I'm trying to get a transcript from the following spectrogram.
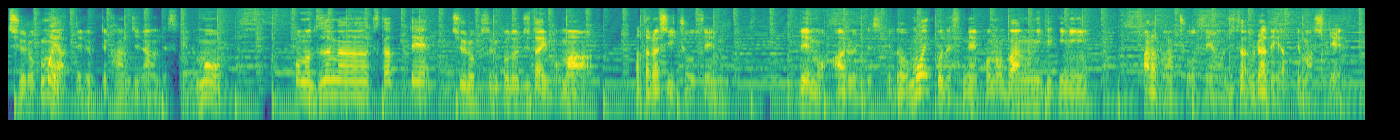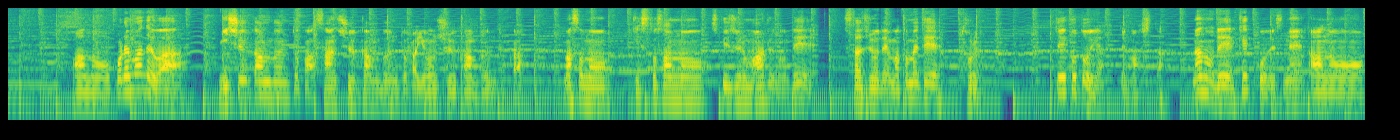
収録もやってるって感じなんですけども、この Zoom 使って収録すること自体もまあ新しい挑戦でもあるんですけど、もう一個ですね、この番組的に新たな挑戦を実は裏でやってまして、あの、これまでは2週間分とか3週間分とか4週間分とか、まあそのゲストさんのスケジュールもあるので、スタジオでまとめて撮るということをやってました。なので結構ですね、あの、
